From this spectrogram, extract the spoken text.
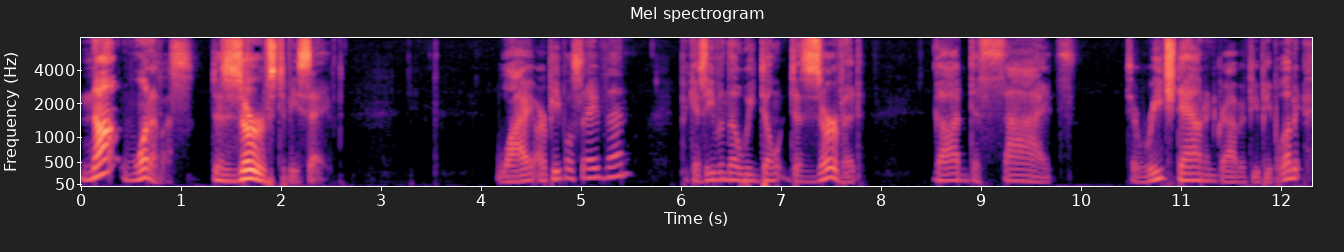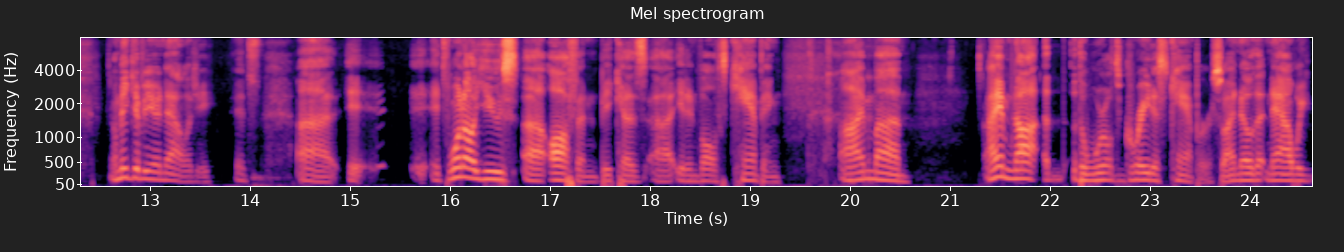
not one of us, deserves to be saved. Why are people saved then? Because even though we don't deserve it, God decides to reach down and grab a few people. Let me let me give you an analogy. It's uh, it, it's one I'll use uh, often because uh, it involves camping. I'm uh, I am not the world's greatest camper, so I know that now we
